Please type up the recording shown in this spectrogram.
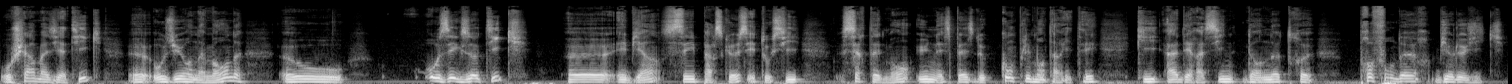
au charme asiatique, euh, aux yeux en amande, aux, aux exotiques Eh bien, c'est parce que c'est aussi certainement une espèce de complémentarité qui a des racines dans notre profondeur biologique.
